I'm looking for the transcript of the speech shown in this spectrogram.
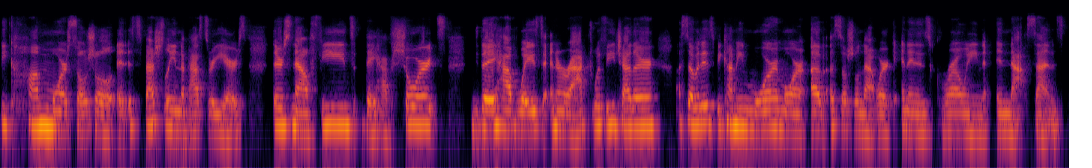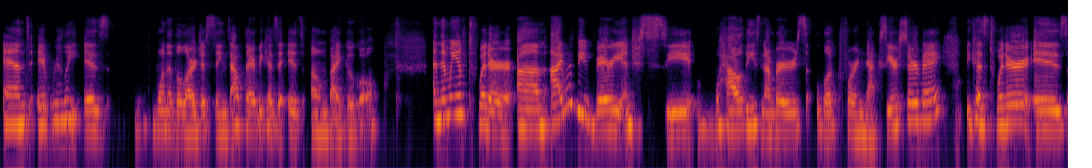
become more social, especially in the past three years. There's now feeds, they have shorts, they have ways to interact with each other. So it is becoming more and more of a social network and it is growing in that sense. And it really is one of the largest things out there because it is owned by Google. And then we have Twitter. Um, I would be very interested to see how these numbers look for next year's survey because Twitter is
